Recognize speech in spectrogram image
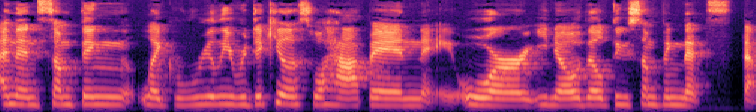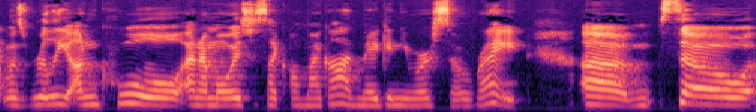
And then something like really ridiculous will happen or you know they'll do something that's that was really uncool. And i'm always just like oh my god megan you are so right. Um so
